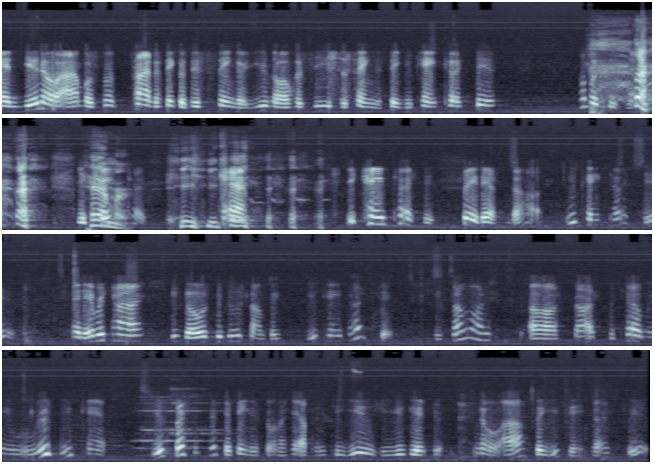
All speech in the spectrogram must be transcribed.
And you know, I was trying to think of this singer. You know, who she used to sing the thing, "You can't touch this." What was his name? you Hammer. Can't touch this. you can't. You can't touch this. Say that's God. You can't touch this. And every time he goes to do something, you can't touch this. If someone uh, starts to tell me, well, Ruth, you can't, you're such a such a thing is going to happen to you, and you get to, no, I'll say you can't touch this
